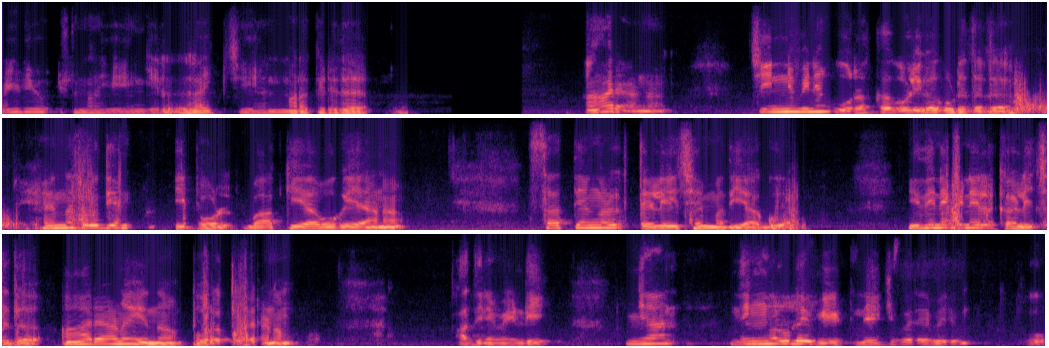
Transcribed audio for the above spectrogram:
വീഡിയോ ഇഷ്ടമായി എങ്കിൽ ലൈക്ക് ചെയ്യാൻ മറക്കരുത്. ആരാണ് ചിന്നുവിന് ഉറക്ക ഗുളിക കൊടുത്തത് എന്ന ചോദ്യം ഇപ്പോൾ ബാക്കിയാവുകയാണ്. സത്യങ്ങൾ തെളിയിച്ചേ മതിയാകൂ. ഇതിന് പിന്നിൽ കളിച്ചത് ആരാണ് എന്ന് പുറത്തു വരണം. അതിനുവേണ്ടി ഞാൻ നിങ്ങളുടെ വീട്ടിലേക്ക് വരെ വരും. ഓ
